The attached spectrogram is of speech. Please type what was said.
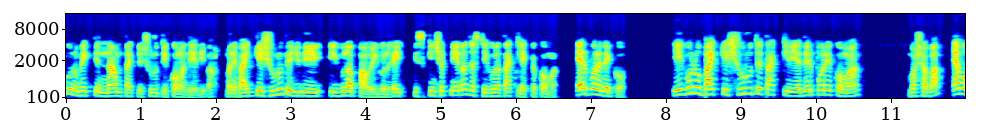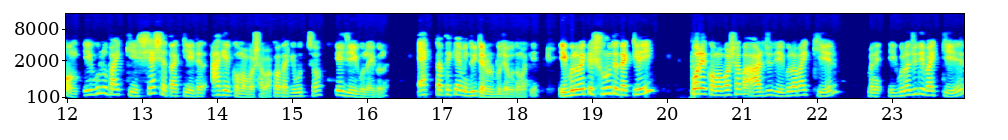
কোনো ব্যক্তির নাম থাকলে শুরুতে কমা দিয়ে দিবা। মানে ভাগ্যের শুরুতে যদি এগুলা পাও, এগুলো স্ক্রিনশট নিয়ে নাও জাস্ট এগুলো থাকলে একটা কমা এরপরে দেখো, এগুলো বাক্যের শুরুতে থাকলে এদের পরে কমা বসাবা এবং এগুলো বাক্যে শেষে থাকলে এদের আগে কমা বসাবা। কথা কি বুঝছ? এই যে এগুলো এগুলো। একটা থেকে আমি দুইটা রুল বোঝাবো তোমাকে। এগুলো বাক্যের শুরুতে থাকলেই পরে কমা বসাবা, আর যদি এগুলো বাক্যের মানে এগুলো যদি বাক্যের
